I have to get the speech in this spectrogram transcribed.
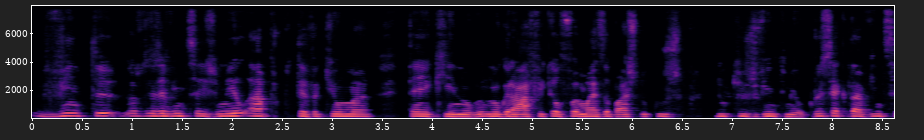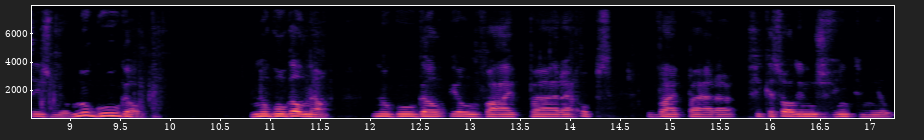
20, eles dizem 26 mil, ah, porque teve aqui uma, tem aqui no, no gráfico, ele foi mais abaixo do que, os, do que os 20 mil, por isso é que dá 26 mil. No Google, no Google não, no Google ele vai para, ops, vai para, fica só ali nos 20 mil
